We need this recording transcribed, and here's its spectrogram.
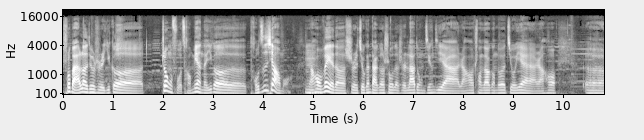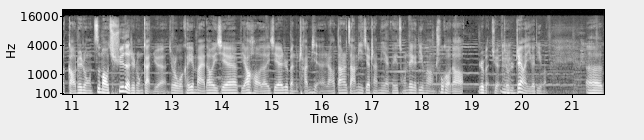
说白了，就是一个政府层面的一个投资项目，嗯然后为的是就跟大哥说的是拉动经济啊，然后创造更多的就业啊，然后呃搞这种自贸区的这种感觉，就是我可以买到一些比较好的一些日本的产品，然后当然咱们一些产品也可以从这个地方出口到日本去，嗯就是这样一个地方。呃，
